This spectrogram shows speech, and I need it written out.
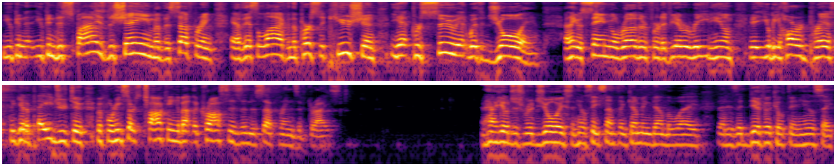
you can, you can despise the shame of the suffering of this life and the persecution, yet pursue it with joy. I think it was Samuel Rutherford. If you ever read him, you'll be hard pressed to get a page or two before he starts talking about the crosses and the sufferings of Christ. And how he'll just rejoice and he'll see something coming down the way that is a difficulty and he'll say,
